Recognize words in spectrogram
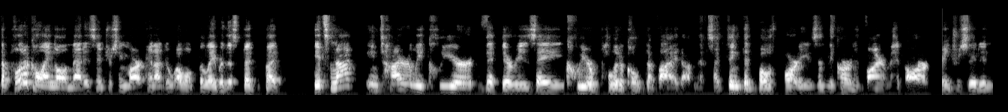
the political angle on that is interesting, Mark, and I, do, I won't belabor this, but but it's not entirely clear that there is a clear political divide on this. I think that both parties in the current environment are interested in,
